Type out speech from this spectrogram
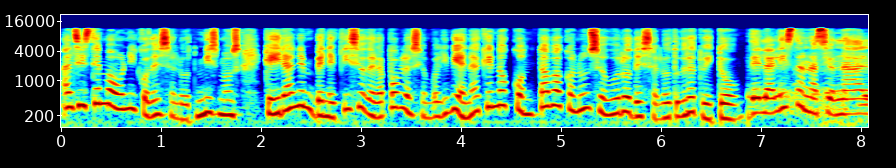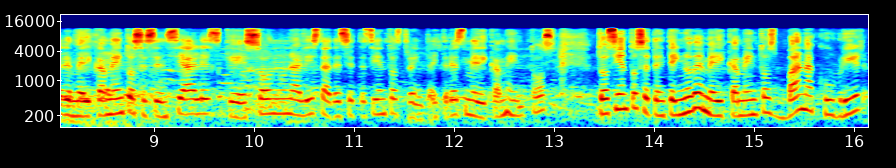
al Sistema Único de Salud mismos, que irán en beneficio de la población boliviana que no contaba con un seguro de salud gratuito. De la lista nacional de medicamentos esenciales, que son una lista de 733 medicamentos, 279 medicamentos van a cubrir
